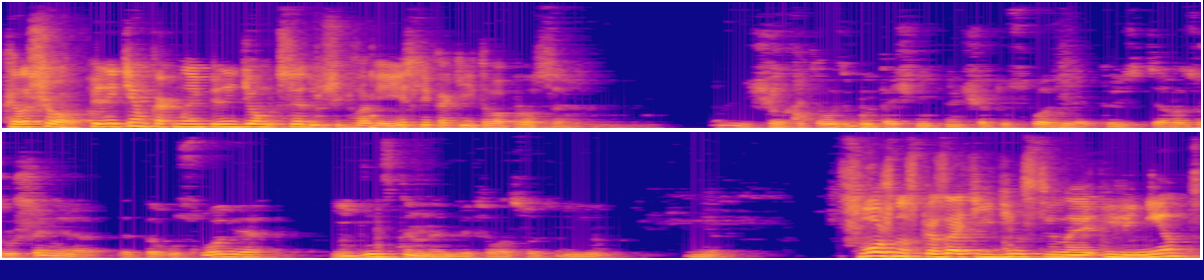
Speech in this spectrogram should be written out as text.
Хорошо, перед тем, как мы перейдем к следующей главе, есть ли какие-то вопросы? Еще хотелось бы уточнить насчет условия. То есть разрушение – это условие единственное для философии или нет? Сложно сказать, единственное или нет.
